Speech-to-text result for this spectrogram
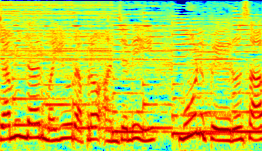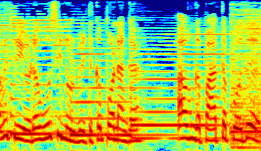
ஜமீன்தார் மயூர் அப்புறம் அஞ்சலி மூணு பேரும் சாவித்ரியோட ஊசி நூல் வீட்டுக்கு போனாங்க. அவங்க பார்த்தபோது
